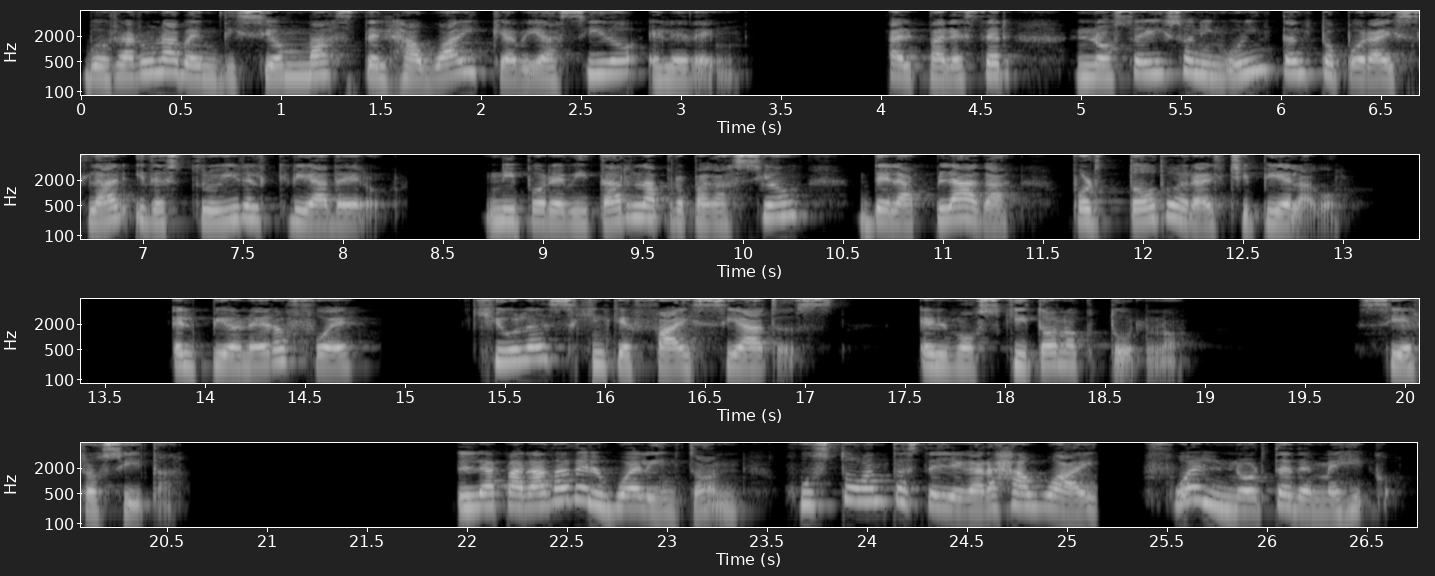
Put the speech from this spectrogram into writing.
borrar una bendición más del Hawái que había sido el Edén. Al parecer no se hizo ningún intento por aislar y destruir el criadero, ni por evitar la propagación de la plaga por todo el archipiélago. El pionero fue Cules hinkephaesiatus, el mosquito nocturno. Cierro cita. La parada del Wellington, justo antes de llegar a Hawái, fue el norte de México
